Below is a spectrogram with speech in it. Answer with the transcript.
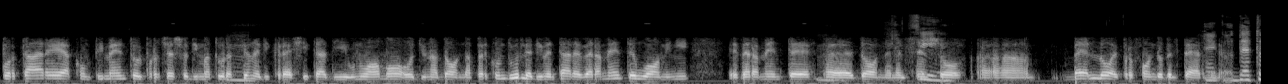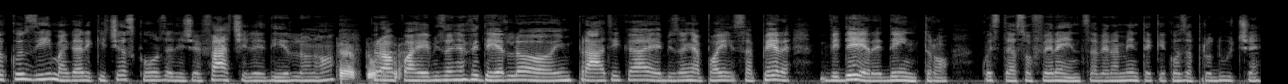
portare a compimento il processo di maturazione e mm. di crescita di un uomo o di una donna, per condurli a diventare veramente uomini e veramente mm. eh, donne, nel sì. senso uh, bello e profondo del termine. Ecco, detto così, magari chi ci ascolta dice facile dirlo, no? Certo. Però poi bisogna vederlo in pratica e bisogna poi sapere vedere dentro questa sofferenza veramente che cosa produce.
